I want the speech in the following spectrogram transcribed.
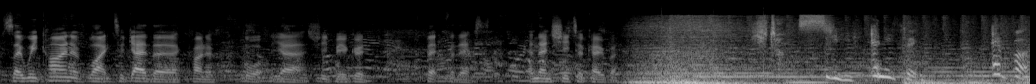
So we kind of like together kind of thought, yeah, she'd be a good fit for this. And then she took over. You don't see anything. Ever.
